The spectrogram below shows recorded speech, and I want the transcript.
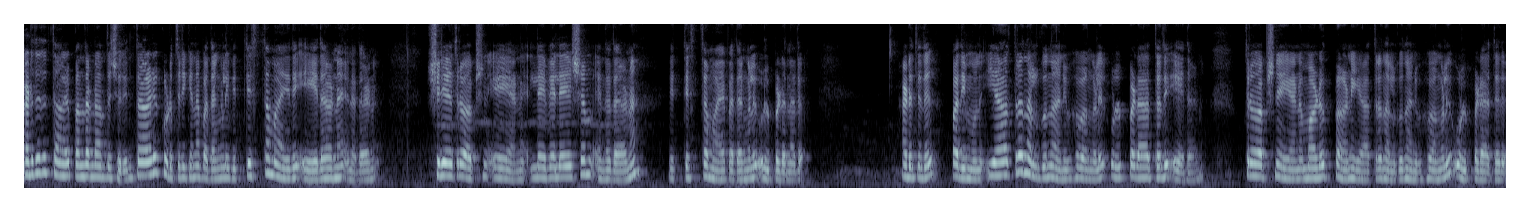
അടുത്തത് താഴെ പന്ത്രണ്ടാമത്തെ ചോദ്യം. താഴെ കൊടുത്തിരിക്കുന്ന പദങ്ങളിൽ വ്യത്യസ്തമായത് ഏതാണ് എന്നതാണ്. ശരിയായ ഓപ്ഷൻ എ ആണ്. ലെവലേശം എന്നതാണ്. വ്യത്യസ്തമായ പദങ്ങളിൽ ഉൾപ്പെടുന്നത്. അടുത്തത് പതിമൂന്ന്. യാത്ര നൽകുന്ന അനുഭവങ്ങളിൽ ഉൾപ്പെടാത്തത് ഏതാണ്? ഉത്തര ഓപ്ഷൻ എ ആണ്. മടുപ്പാണ് യാത്ര നൽകുന്ന അനുഭവങ്ങളിൽ ഉൾപ്പെടാത്തത്.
